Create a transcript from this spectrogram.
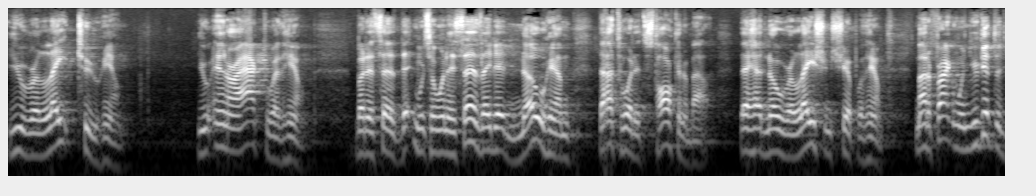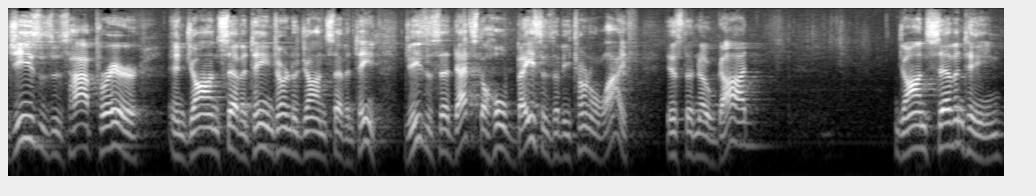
You relate to him. You interact with him. But it says, so when it says they didn't know him, that's what it's talking about. They had no relationship with him. Matter of fact, when you get to Jesus' high prayer in John 17, turn to John 17, Jesus said that's the whole basis of eternal life is to know God. John 17,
